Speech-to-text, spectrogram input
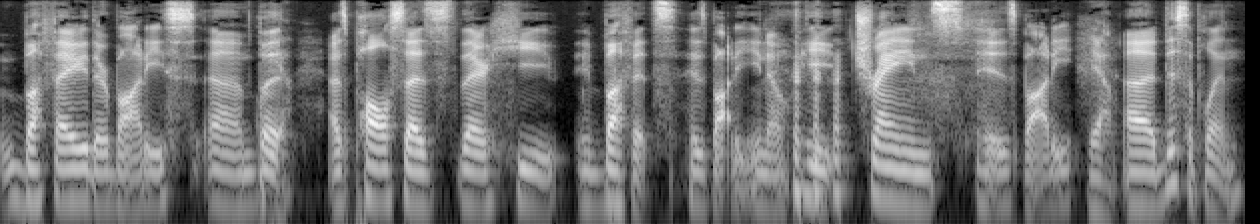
buffet their bodies. Um, but yeah. as Paul says there, he, he buffets his body. You know, he trains his body. Yeah. Uh, discipline.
